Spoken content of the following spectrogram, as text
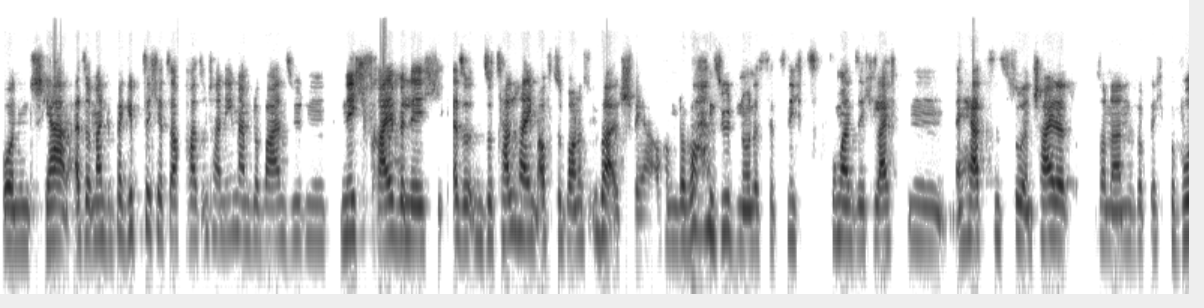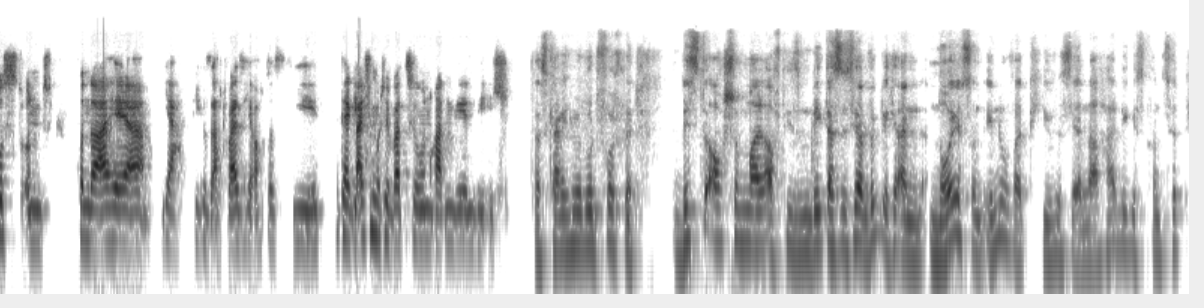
Und ja, also man begibt sich jetzt auch als Unternehmer im globalen Süden nicht freiwillig, also ein Sozialunternehmen aufzubauen, ist überall schwer, auch im globalen Süden. Und es ist jetzt nichts, wo man sich leichten Herzens zu entscheidet, sondern wirklich bewusst. Und von daher, ja, wie gesagt, weiß ich auch, dass die mit der gleichen Motivation rangehen wie ich. Das kann ich mir gut vorstellen. Bist du auch schon mal auf diesem Weg? Das ist ja wirklich ein neues und innovatives, sehr nachhaltiges Konzept.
